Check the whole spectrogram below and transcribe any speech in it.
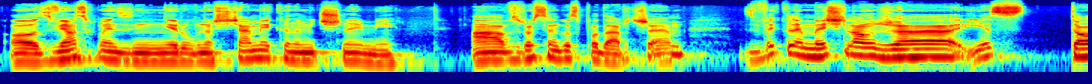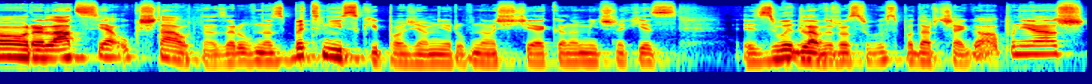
o związku między nierównościami ekonomicznymi a wzrostem gospodarczym. Zwykle myślą, że jest to relacja ukształtna. Zarówno zbyt niski poziom nierówności ekonomicznych jest zły dla wzrostu gospodarczego, ponieważ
